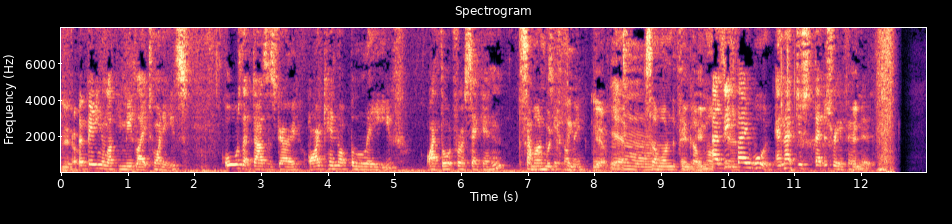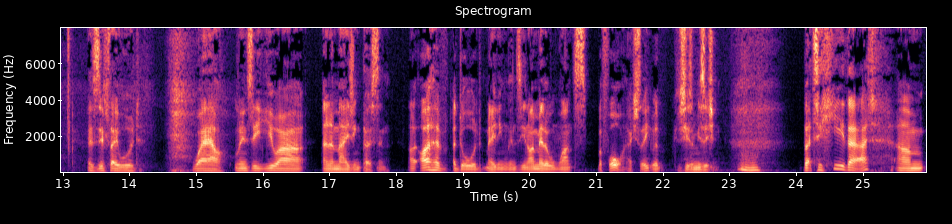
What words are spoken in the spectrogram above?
Yeah. But being in like your mid late 20s, all that does is go, I cannot believe I thought for a second someone, would would think on me. think- Yeah. Yeah. Someone would think And- I'm and- hot, As if yeah. they would. And that just, that just reaffirmed And- it. As if they would. Wow, Lindsay, you are an amazing person. I, I have adored meeting Lindsay, and I met her once before, actually, because she's a musician. But to hear that um,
